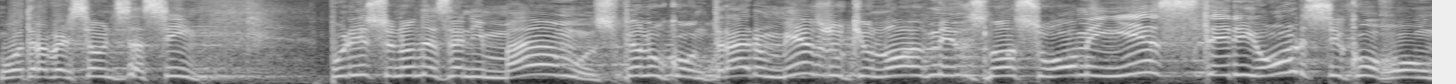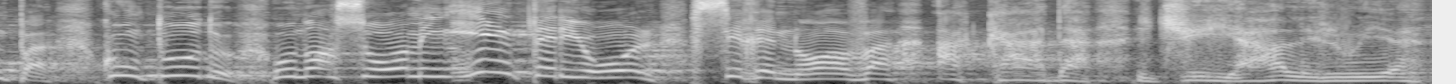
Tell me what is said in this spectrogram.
Outra versão diz assim: por isso não desanimamos, pelo contrário, mesmo que o nosso homem exterior se corrompa, contudo, o nosso homem interior se renova a cada dia. Aleluia.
